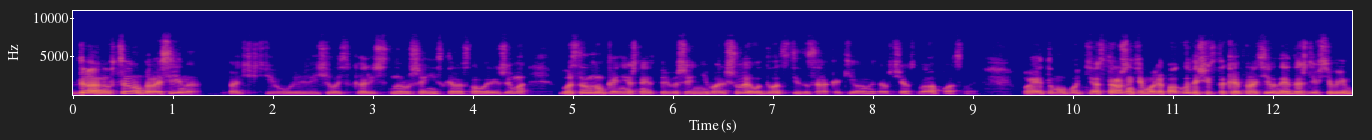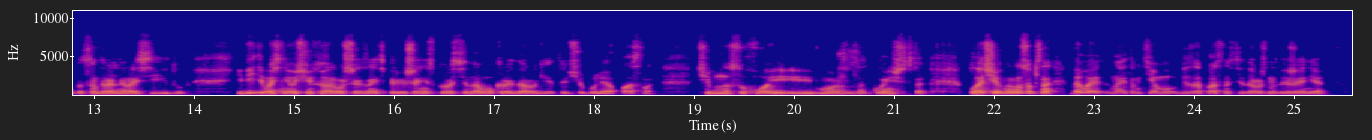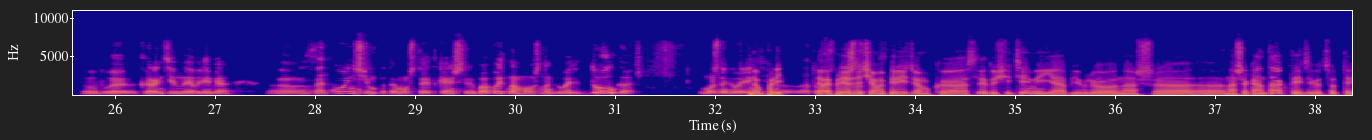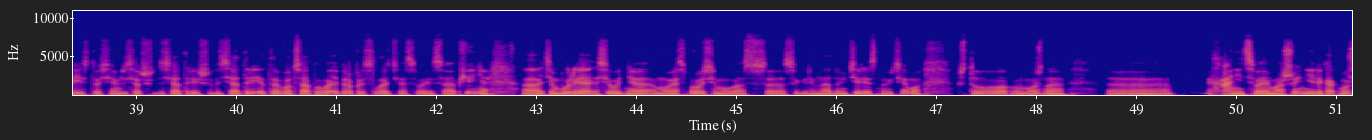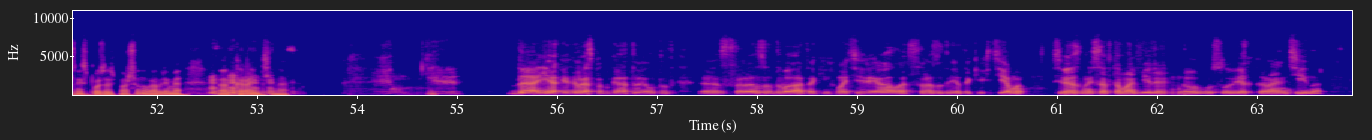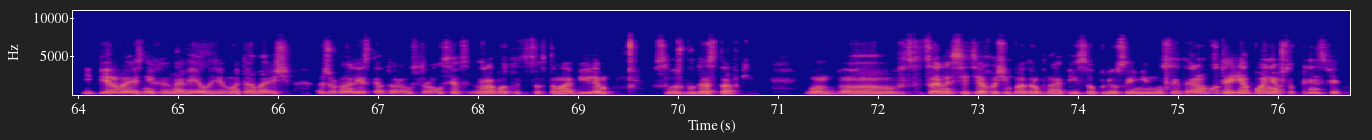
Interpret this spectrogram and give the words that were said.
Да, но в целом по России почти увеличилось количество нарушений скоростного режима. В основном, конечно, это превышение небольшое, от 20 до 40 км в час, но опасное. Поэтому будьте осторожны, тем более погода сейчас такая противная, дожди все время по центральной России идут. И видимость не очень хорошая. Знаете, превышение скорости на мокрой дороге, это еще более опасно, чем на сухой, и может закончиться плачевно. Ну, собственно, давай на этом тему безопасности дорожного движения в карантинное время Э, закончим, потому что это, конечно, любопытно, можно говорить долго. можно говорить ну, при... о том, Давай, что... прежде чем мы перейдем к следующей теме, я объявлю наш, э, наши контакты 903-170-63-63. Это WhatsApp и Viber. Присылайте свои сообщения. А, тем более сегодня мы спросим у вас с Игорем на одну интересную тему, что можно э, хранить в своей машине или как можно использовать машину во время э, карантина. Да, я как раз подготовил тут э, сразу два таких материала, сразу две таких темы, связанные с автомобилем в условиях карантина. И первая из них навеял один мой товарищ, журналист, который устроился работать с автомобилем в службу доставки. Он э, в социальных сетях очень подробно описывал плюсы и минусы этой работы, и я понял, что, в принципе,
